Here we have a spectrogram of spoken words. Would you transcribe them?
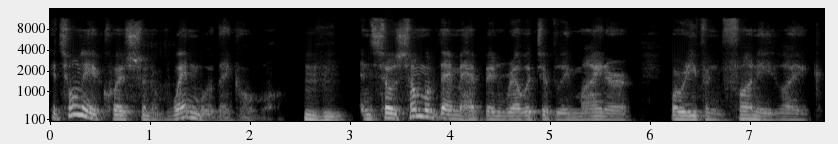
it's only a question of when will they go wrong. Mm-hmm. And so some of them have been relatively minor or even funny, like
